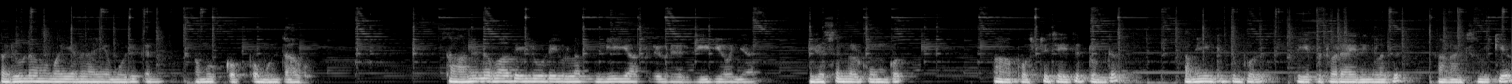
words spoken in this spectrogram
കരുണാമയനായ മുരുകൻ നമുക്കൊപ്പമുണ്ടാകും. കാനനപാതയിലൂടെയുള്ള പുണ്യയാത്രയുടെ ഒരു വീഡിയോ ഞാൻ ദിവസങ്ങൾക്ക് മുമ്പ് പോസ്റ്റ് ചെയ്തിട്ടുണ്ട്. സമയം കിട്ടുമ്പോൾ പ്രിയപ്പെട്ടവരായി നിങ്ങളത് കാണാൻ ശ്രമിക്കുക.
